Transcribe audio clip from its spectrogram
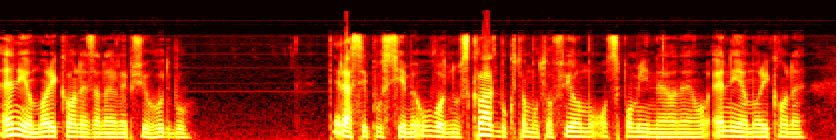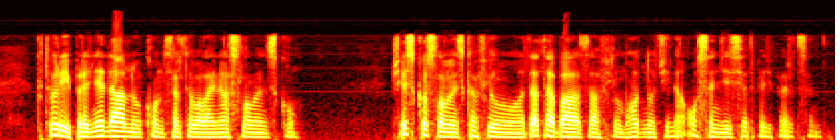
Ennio Morricone za najlepšiu hudbu. Teraz si pustíme úvodnú skladbu k tomuto filmu od spomínaného Ennio Morricone, ktorý prednedávno koncertoval aj na Slovensku. Československá filmová databáza film hodnotí na 85%.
